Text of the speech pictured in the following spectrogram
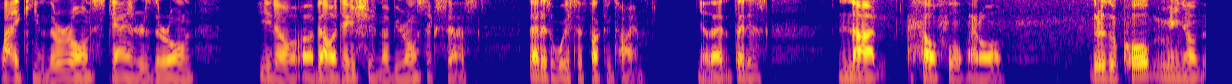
liking, their own standards, their own, you know, uh, validation of your own success. That is a waste of fucking time. You know, that that is not helpful at all. There's a quote, you know,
